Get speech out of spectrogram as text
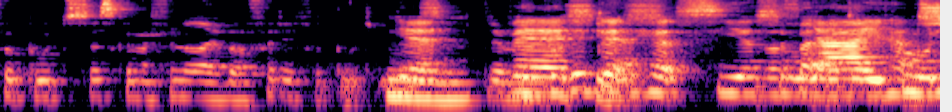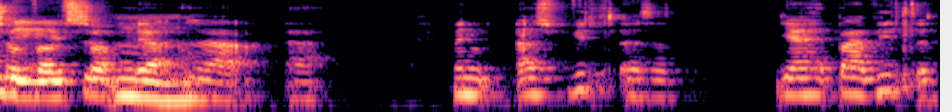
forbudt, så skal man finde ud af, hvorfor det er forbudt. Ja, Mm. Det hvad er det der her siger, som Hvorfor er jeg ikke må så læse? Mm. Ja. Ja. Men også vildt, altså, ja, bare vildt, at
